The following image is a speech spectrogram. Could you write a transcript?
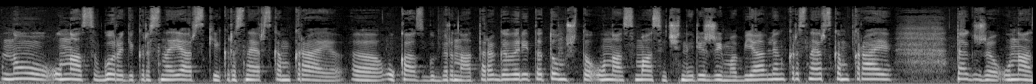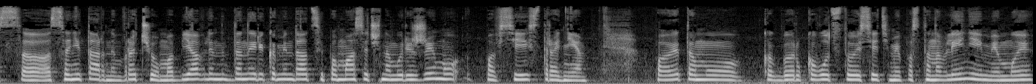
Ну, у нас в городе Красноярске и Красноярском крае э, указ губернатора говорит о том, что у нас масочный режим объявлен в Красноярском крае. Также у нас э, санитарным врачом объявлены даны рекомендации по масочному режиму по всей стране. Поэтому, как бы руководствуясь этими постановлениями, мы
